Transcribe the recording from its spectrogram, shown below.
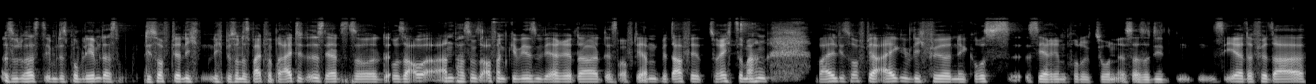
Also du hast eben das Problem, dass die Software nicht, nicht besonders weit verbreitet ist. Ja, so großer Anpassungsaufwand gewesen wäre, da das auf deren Bedarfe zurechtzumachen, weil die Software eigentlich für eine Großserienproduktion ist. Also die ist eher dafür da,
